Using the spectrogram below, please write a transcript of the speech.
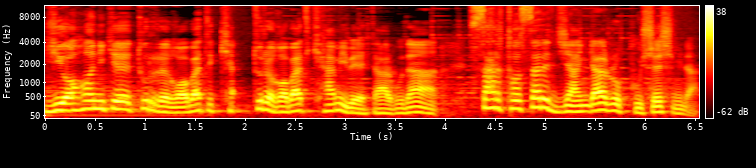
گیاهانی که تو رقابت, تو رقابت کمی بهتر بودن سر تا سر جنگل رو پوشش میدن.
